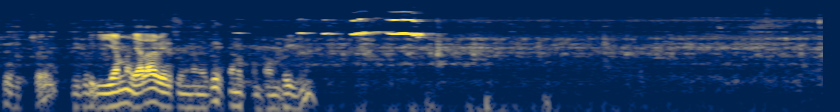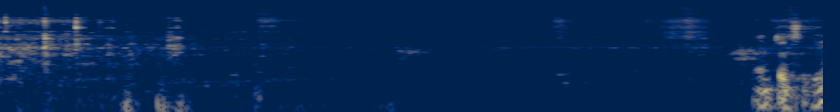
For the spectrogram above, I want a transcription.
చూడచ్చు. ఇప్పుడు ఈ అమ్మ ఎలా వేసింది అనేది కనుక్కుంటాం. పోయి ఎంట్రన్స్ ఇది.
